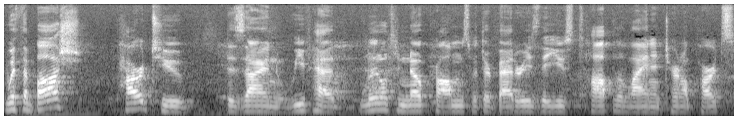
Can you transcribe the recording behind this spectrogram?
With the Bosch power tube design we've had little to no problems with their batteries. They use top of the line internal parts.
